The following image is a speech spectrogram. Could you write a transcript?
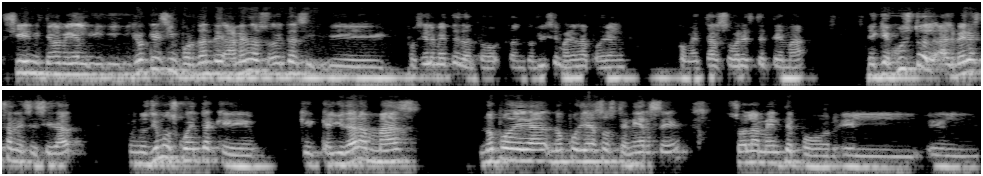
Sí, es mi tema, Miguel, y, creo que es importante, a menos ahorita eh, posiblemente tanto, tanto Luis y Mariana podrían comentar sobre este tema, de que justo al, ver esta necesidad, pues nos dimos cuenta que, que, que ayudar a más no podía, no podía sostenerse solamente por el,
